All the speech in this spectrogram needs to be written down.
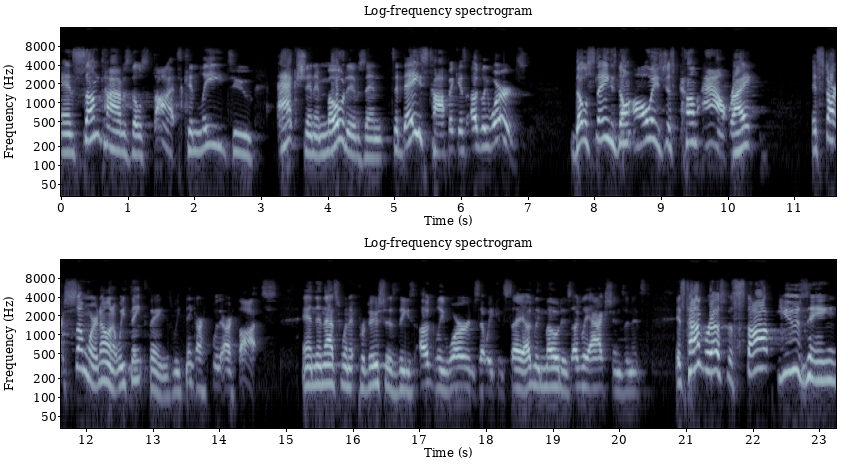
And sometimes those thoughts can lead to action and motives. And today's topic is ugly words. Those things don't always just come out, right? It starts somewhere, don't it? We think things. We think our with our thoughts. And then that's when it produces these ugly words that we can say, ugly motives, ugly actions. And it's it's time for us to stop using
